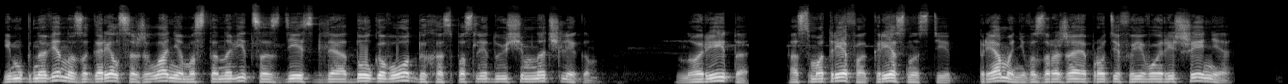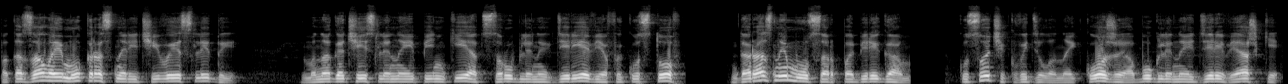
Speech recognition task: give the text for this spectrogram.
и мгновенно загорелся желанием остановиться здесь для долгого отдыха с последующим ночлегом. Но Рита, осмотрев окрестности, прямо не возражая против его решения, показала ему красноречивые следы. Многочисленные пеньки от срубленных деревьев и кустов да разный мусор по берегам. Кусочек выделанной кожи, обугленные деревяшки.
